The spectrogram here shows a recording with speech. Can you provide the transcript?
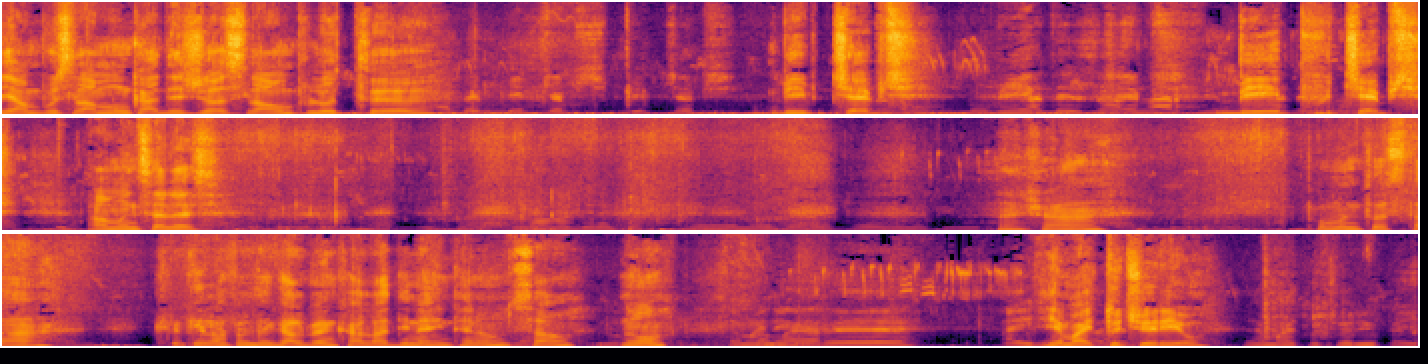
I-am pus la munca de jos, l-au umplut uh, Avem bicepsi, bicepsi. bip-cepci. Bicepsi. Bip-cepci. Am înțeles. Așa. Pământul ăsta, cred că e la fel de galben ca la dinainte, nu? Sau? Nu? Se mai, mai are... Aici, E mai tuciuriu. E mai tuciuriu pe aici,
